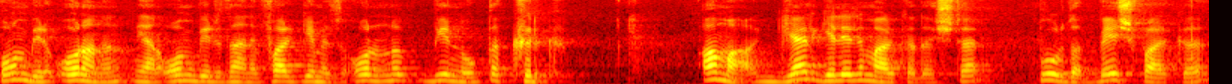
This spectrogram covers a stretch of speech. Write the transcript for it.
11 oranın yani 11 tane fark yemezin oranı 1.40. Ama gel gelelim arkadaşlar. Burada 5 farkı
